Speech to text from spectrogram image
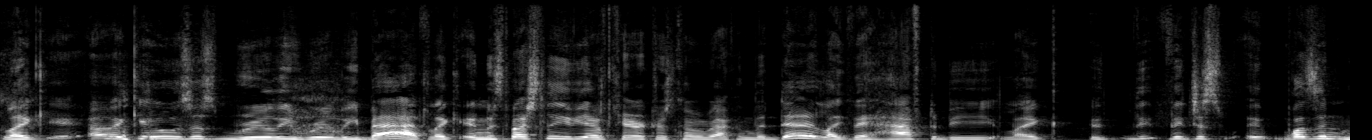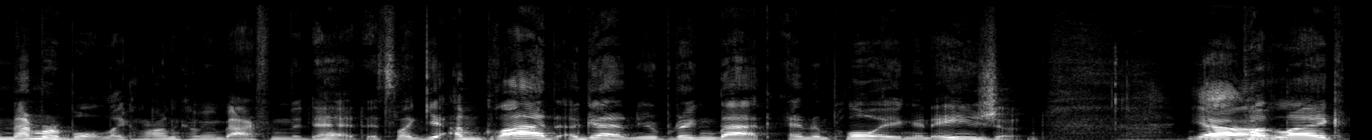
like it- uh, like it was just really really bad like and especially if you have characters coming back from the dead like they have to be like they, they just it wasn't memorable like Han coming back from the dead it's like yeah I'm glad again you're bringing back and employing an Asian Yeah. but like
